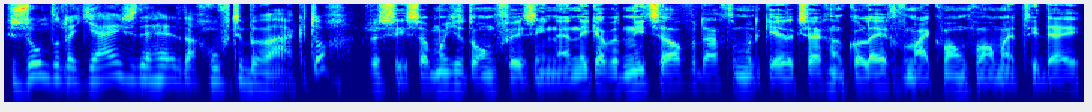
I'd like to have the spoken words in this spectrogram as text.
Zonder dat jij ze de hele dag hoeft te bewaken, toch? Precies, zo moet je het ongeveer zien. En ik heb het niet zelf bedacht, dat moet ik eerlijk zeggen. Een collega van mij kwam gewoon met het idee.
